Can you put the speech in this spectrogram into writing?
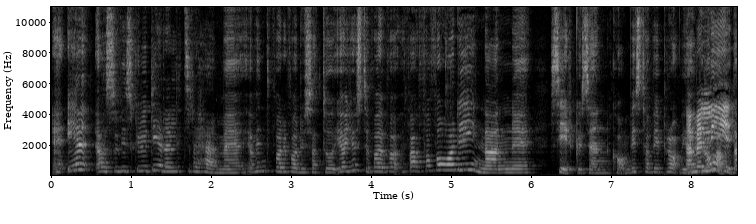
är, alltså vi skulle dela lite det här med, jag vet inte vad det var du satt och, ja just det, vad, vad, vad, var det innan eh, cirkusen kom? Visst har vi, pra, vi Ja, har men pratat? lite,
